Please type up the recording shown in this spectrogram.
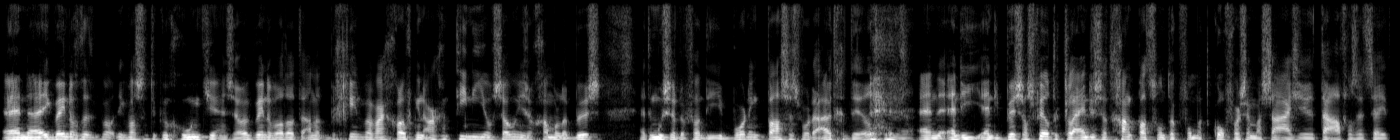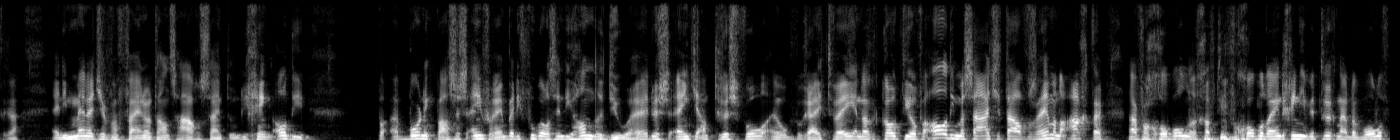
En eh, ik weet nog dat ik, wa- ik was natuurlijk een groentje en zo. Ik weet nog wel dat aan het begin, we waren geloof ik in Argentinië of zo, in zo'n gammele bus. En toen moesten er van die boarding passes worden uitgedeeld. en, en, die, en die bus was veel te klein, dus het gangpad stond ook vol met koffers en massage, tafels, et cetera. En die manager van Feyenoord, Hans Hagelstein toen, die ging al die boarding passes één voor één bij die voetballers in die handen duwen. Hè? Dus eentje aan Trustful en op rij 2. En dan koopt hij over al die massagetafels helemaal naar achter naar Van Gobbel. En dan gaf hij Van Gobbel erheen. Dan ging hij weer terug naar de Wolf.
